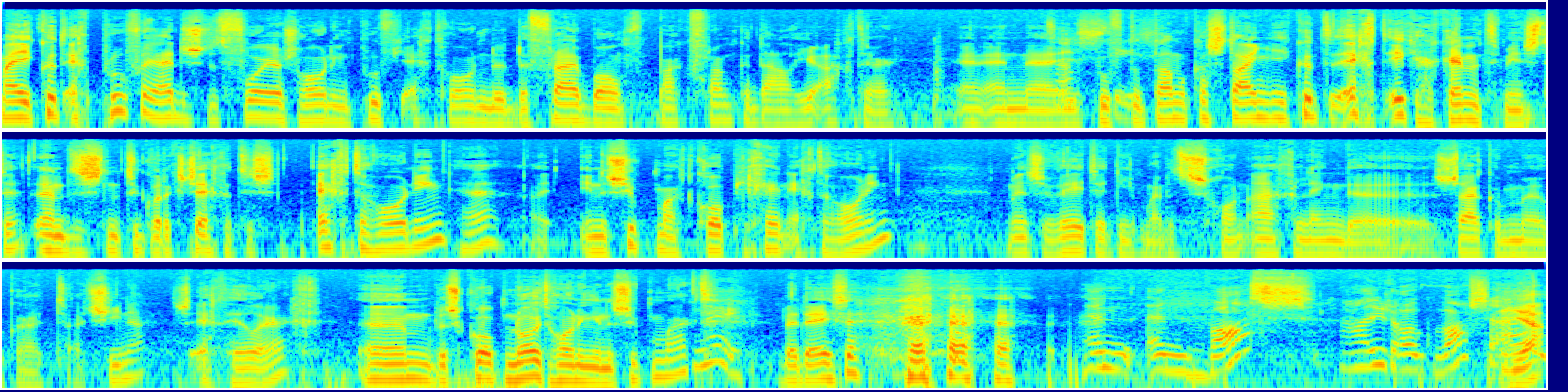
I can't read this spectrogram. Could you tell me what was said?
Maar je kunt echt proeven, hè? dus het voorjaarshoning proef je echt gewoon de, de fruitboom van Park Frankendaal hierachter. En, en eh, je proeft de tamme kastanje. Je kunt het echt, ik herken het tenminste. En het is natuurlijk wat ik zeg, het is echte honing. Hè? In de supermarkt koop je geen echte honing. Mensen weten het niet, maar het is gewoon aangelengde suikermeuk uit, uit China. Dat is echt heel erg. Ehm, dus koop nooit honing in de supermarkt. Nee. Bij deze. En, en was? Haal je er ook was uit? Ja,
